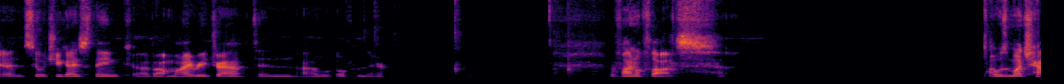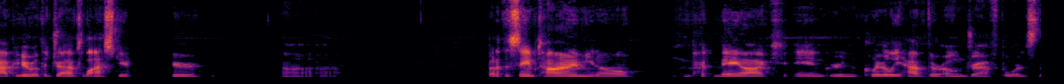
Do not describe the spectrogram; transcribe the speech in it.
and see what you guys think about my redraft, and uh, we'll go from there. Final thoughts. I was much happier with the draft last year. Uh, but at the same time, you know, Mayock and Gruden clearly have their own draft boards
